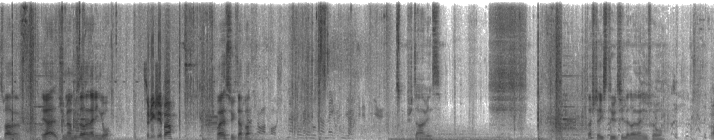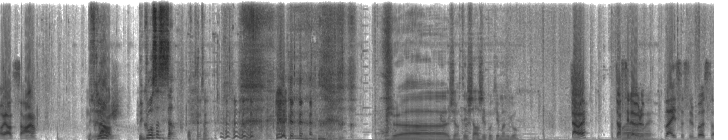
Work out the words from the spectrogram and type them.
C'est pas grave. Et là, tu mets un boost d'adrénaline, gros. Celui que j'ai pas Ouais, celui que t'as pas. Putain, Vince. Putain, je t'avais dit que c'était utile l'adrénaline, frérot. Regarde, ça sert à rien. Mais Mais frérot. large. Mais comment ça, c'est ça Oh putain. Je. Euh, J'ai téléchargé Pokémon Go. Ah ouais? Putain, c'est Ouais, le, le ouais. bail, ça, c'est le boss, ça.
